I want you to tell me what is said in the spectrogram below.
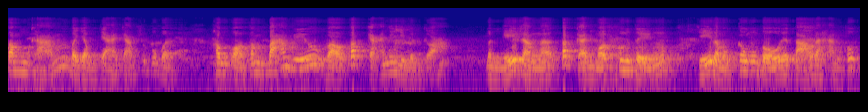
tâm cảm và dòng chảy cảm xúc của mình không còn tâm bám víu vào tất cả những gì mình có. Mình nghĩ rằng à, tất cả mọi phương tiện chỉ là một công cụ để tạo ra hạnh phúc.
